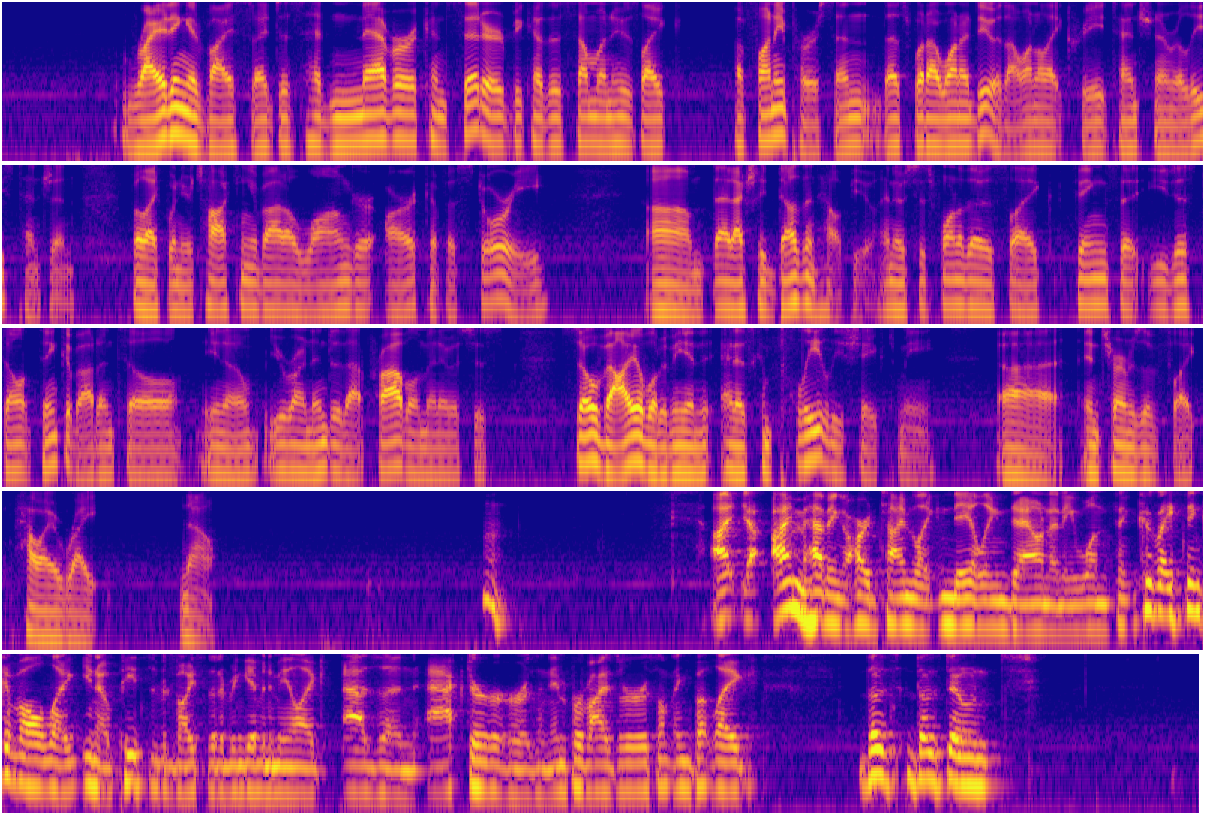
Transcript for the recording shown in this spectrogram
writing advice that I just had never considered because as someone who's like a funny person, that's what I want to do is I want to like create tension and release tension. But like when you're talking about a longer arc of a story, um, that actually doesn't help you. And it was just one of those like things that you just don't think about until you know you run into that problem. And it was just so valuable to me, and, and has completely shaped me uh, in terms of like how I write now. I I'm having a hard time like nailing down any one thing because I think of all like you know pieces of advice that have been given to me like as an actor or as an improviser or something, but like those those don't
